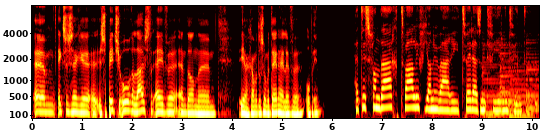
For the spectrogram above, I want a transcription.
Ehm, ik zou zeggen, spits je oren, luister even en dan ehm, ja, gaan we er zo meteen heel even op in. Het is vandaag 12 januari 2024.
